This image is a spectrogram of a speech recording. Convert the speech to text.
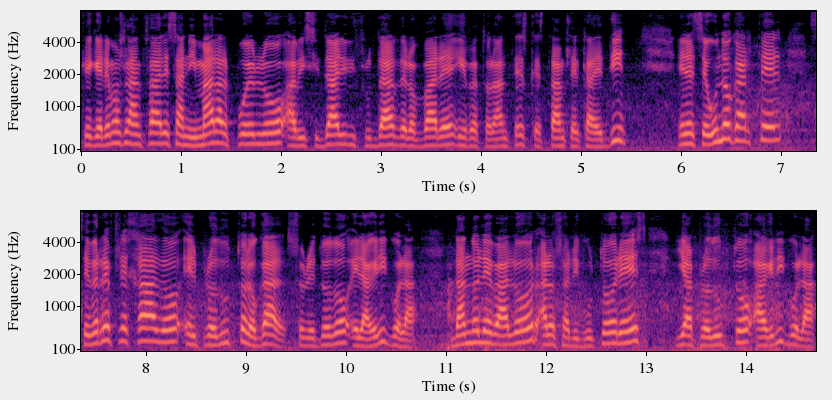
que queremos lanzar es animar al pueblo a visitar y disfrutar de los bares y restaurantes que están cerca de ti. En el segundo cartel se ve reflejado el producto local, sobre todo el agrícola, dándole valor a los agricultores y al producto agrícola,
